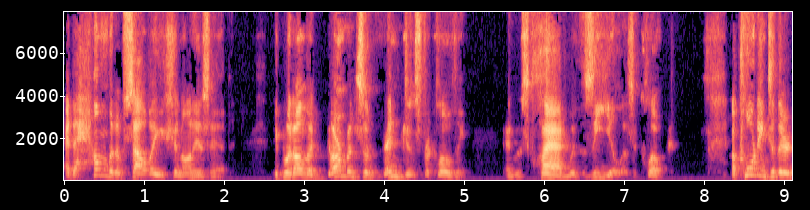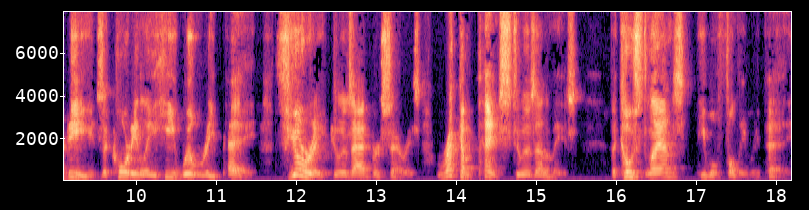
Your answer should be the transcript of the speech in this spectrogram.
and a helmet of salvation on his head. He put on the garments of vengeance for clothing, and was clad with zeal as a cloak. According to their deeds, accordingly he will repay fury to his adversaries, recompense to his enemies. The coastlands he will fully repay.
